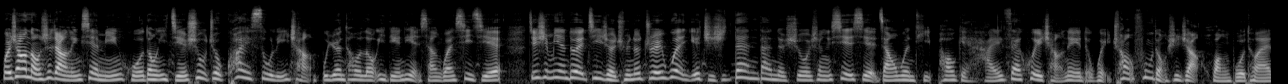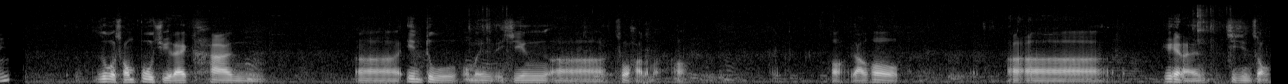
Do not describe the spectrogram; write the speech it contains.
伟创董事长林宪明活动一结束就快速离场，不愿透露一点点相关细节。即使面对记者群的追问，也只是淡淡的说声谢谢，将问题抛给还在会场内的伟创副董事长黄伯团。如果从布局来看，呃，印度我们已经呃做好了嘛，哦，哦，然后呃越南进行中。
